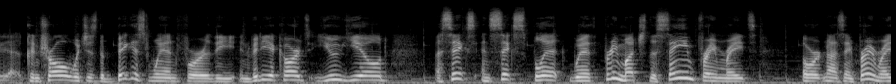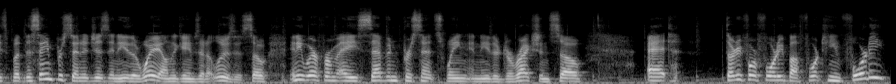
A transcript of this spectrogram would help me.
Uh, control, which is the biggest win for the NVIDIA cards, you yield a 6 and 6 split with pretty much the same frame rates or not same frame rates, but the same percentages in either way on the games that it loses. So anywhere from a 7% swing in either direction. So at 3440 by 1440,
